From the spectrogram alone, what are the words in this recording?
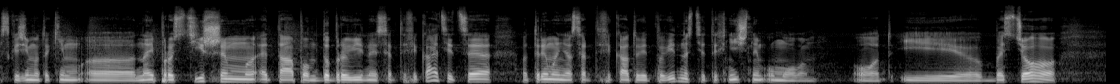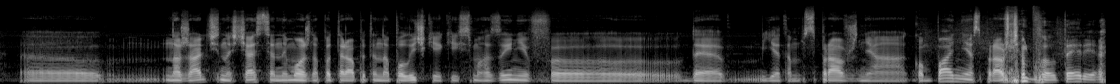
скажімо, таким е, найпростішим етапом добровільної сертифікації це отримання сертифікату відповідності технічним умовам. От І без цього. Е, на жаль, чи на щастя, не можна потрапити на полички якихось магазинів, е, де є там справжня компанія, справжня бухгалтерія.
